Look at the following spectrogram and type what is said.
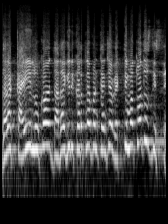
जरा काही लोक दादागिरी करत नाही पण त्यांच्या व्यक्तिमत्वातच दिसते.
